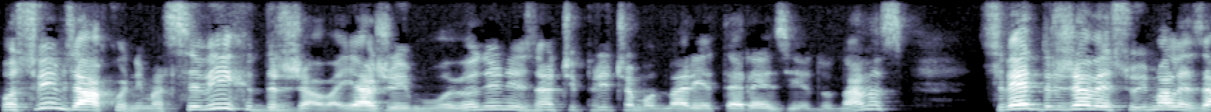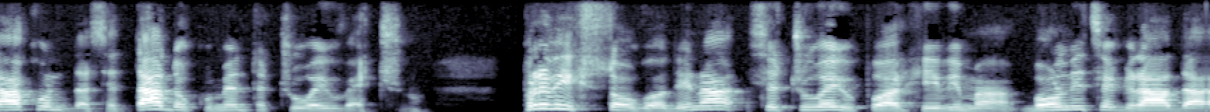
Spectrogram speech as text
Po svim zakonima svih država, ja živim u Vojvodini, znači pričam od Marije Terezije do danas, Sve države su imale zakon da se ta dokumenta čuvaju večno. Prvih 100 godina se čuvaju po arhivima bolnice grada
